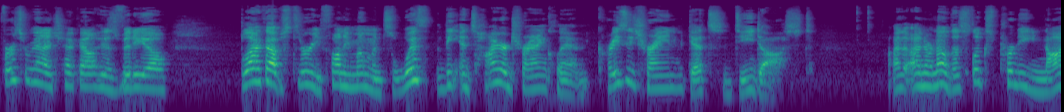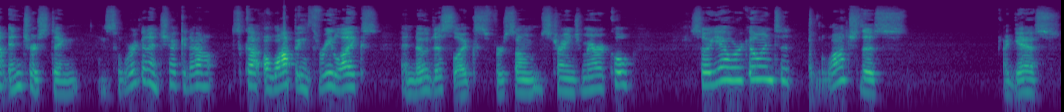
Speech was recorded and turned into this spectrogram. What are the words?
first we're going to check out his video, Black Ops 3 Funny Moments with the entire Tran clan. Crazatrain gets DDoSed. I, I don't know, this looks pretty not interesting, so we're going to check it out. It's got a whopping 3 likes and no dislikes for some strange miracle. So yeah, we're going to watch this, I guess.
